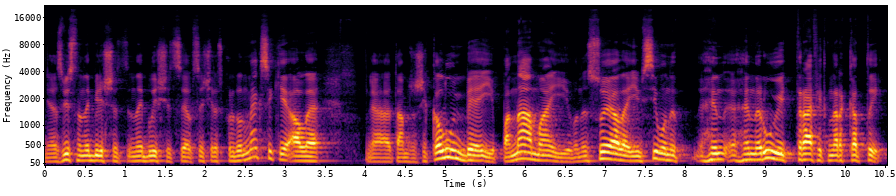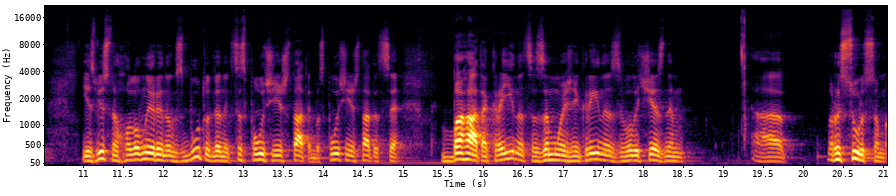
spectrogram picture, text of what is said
Е, Звісно, найбільше найближче це все через кордон Мексики, але е, там же ж і Колумбія, і Панама, і Венесуела, і всі вони генерують трафік наркоти. І, звісно, головний ринок збуту для них це Сполучені Штати, бо Сполучені Штати це багата країна, це заможні країна з величезним е, ресурсом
